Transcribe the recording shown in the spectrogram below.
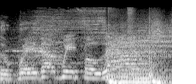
the way that we fall out.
